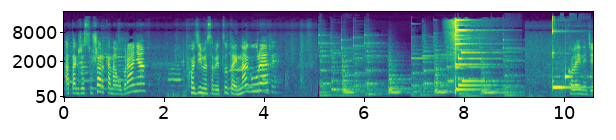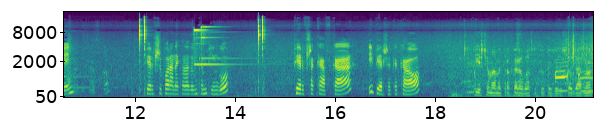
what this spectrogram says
a także suszarka na ubrania. Wchodzimy sobie tutaj na górę. Kolejny dzień. Pierwszy poranek na nowym kempingu. Pierwsza kawka i pierwsze kakao. Jeszcze mamy trochę roboty tutaj, żeby się ogarnąć.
